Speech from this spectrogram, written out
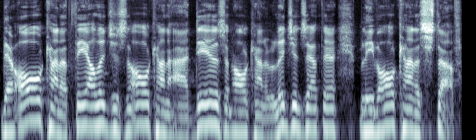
There are all kind of theologies and all kind of ideas and all kind of religions out there believe all kind of stuff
